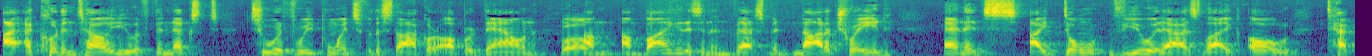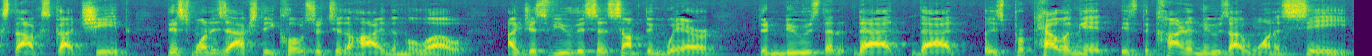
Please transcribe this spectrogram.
I, I, couldn't tell you if the next two or three points for the stock are up or down. Well, I'm, I'm buying it as an investment, not a trade. And it's I don't view it as like, oh, tech stocks got cheap. This one is actually closer to the high than the low. I just view this as something where the news that, that, that is propelling it is the kind of news I want to see.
